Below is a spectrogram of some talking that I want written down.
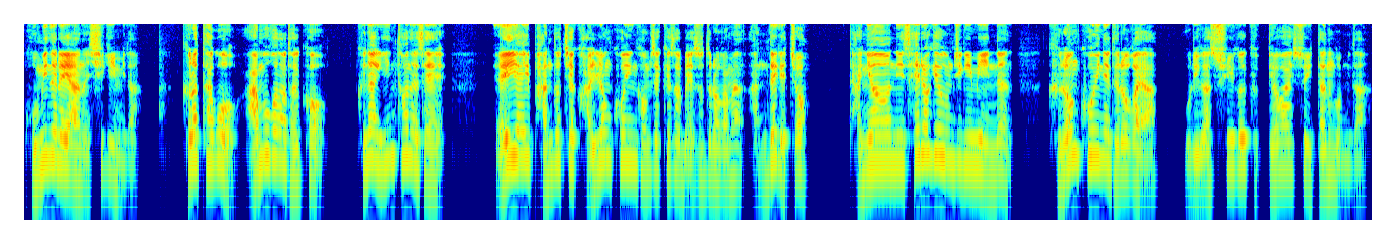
고민을 해야 하는 시기입니다. 그렇다고 아무거나 덜컥 그냥 인터넷에 AI 반도체 관련 코인 검색해서 매수 들어가면 안 되겠죠? 당연히 세력의 움직임이 있는 그런 코인에 들어가야 우리가 수익을 극대화할 수 있다는 겁니다.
